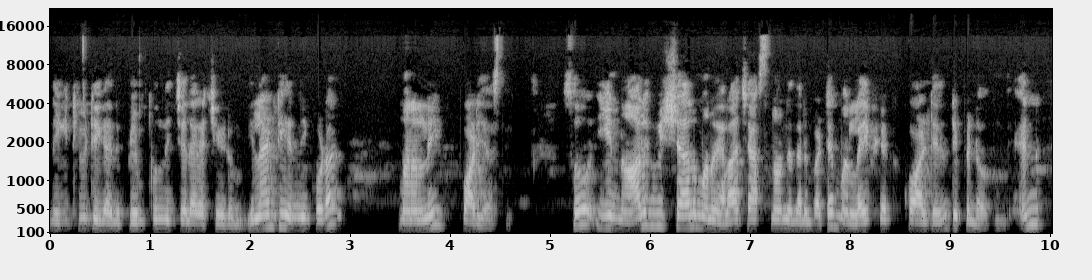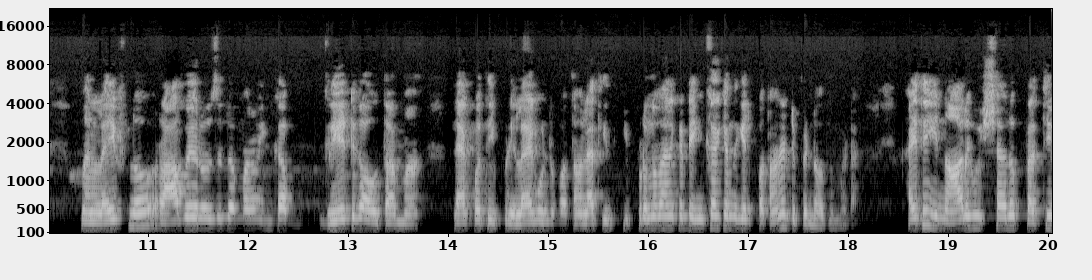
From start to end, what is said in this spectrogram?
నెగిటివిటీ కానీ పెంపొందించేలాగా చేయడం ఇలాంటివన్నీ కూడా మనల్ని పాడు చేస్తాయి. సో ఈ నాలుగు విషయాలు మనం ఎలా చేస్తున్నాం అనే దాన్ని బట్టే మన లైఫ్ యొక్క క్వాలిటీ అనేది డిపెండ్ అవుతుంది. అండ్ మన లైఫ్లో రాబోయే రోజుల్లో మనం ఇంకా గ్రేట్గా అవుతామా? లేకపోతే ఇప్పుడు ఇలాగే ఉండిపోతాం లేకపోతే ఇప్పుడున్న దానికంటే ఇంకా కిందకి వెళ్ళిపోతామని డిపెండ్ అవుతుందన్నమాట. అయితే ఈ నాలుగు విషయాలు ప్రతి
